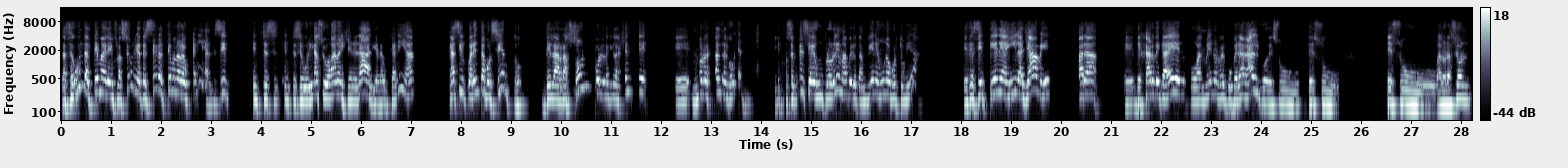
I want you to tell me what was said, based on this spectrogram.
la segunda el tema de la inflación y la tercera el tema de la Araucanía, es decir, entre, seguridad ciudadana en general y Araucanía, casi el 40% de la razón por la que la gente eh, no respalda al gobierno. En consecuencia es un problema, pero también es una oportunidad. Es decir, tiene ahí la llave para eh, dejar de caer o al menos recuperar algo de su, de su, de su valoración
